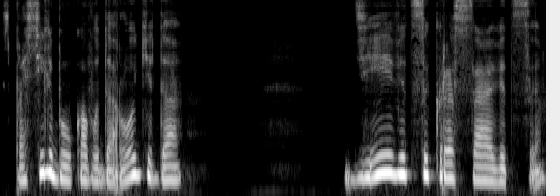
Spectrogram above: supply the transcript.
Спросили бы у кого дороги, да... Девицы-красавицы.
